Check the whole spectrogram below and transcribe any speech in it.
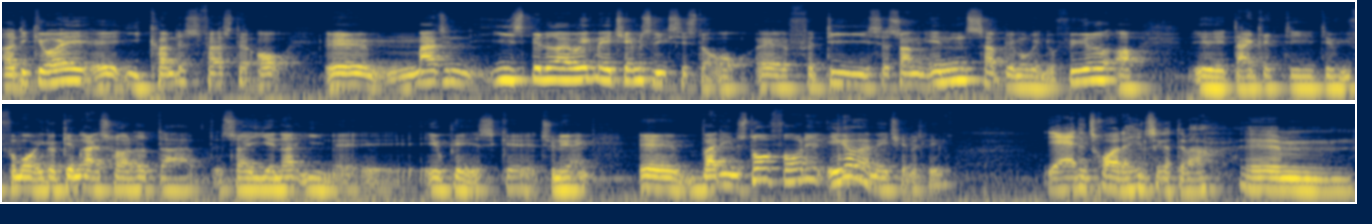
og det gjorde I øh, i Contes første år. Øh, Martin, I spillede jo ikke med i Champions League sidste år, øh, fordi sæsonen inden så blev Mourinho fyret, og øh, der er ikke rigtig, det, I formår ikke at genrejse holdet, der, så I ender i en øh, europæisk øh, turnering. Øh, var det en stor fordel ikke at være med i Champions League? Ja, det tror jeg da helt sikkert, det var. Øhm,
